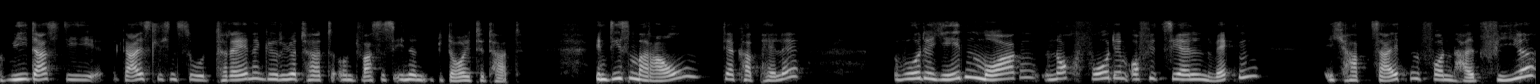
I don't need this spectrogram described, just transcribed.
wie das die Geistlichen zu Tränen gerührt hat und was es ihnen bedeutet hat. In diesem Raum der Kapelle wurde jeden Morgen noch vor dem offiziellen Wecken ich habe Zeiten von halb vier,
